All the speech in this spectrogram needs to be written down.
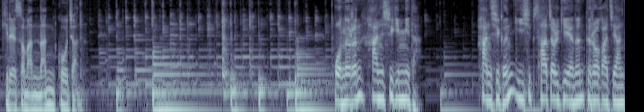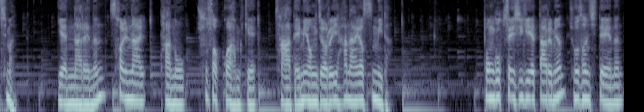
길에서 만난 고전 오늘은 한식입니다. 한식은 24절기에는 들어가지 않지만 옛날에는 설날, 단오, 추석과 함께 4대 명절의 하나였습니다. 동국세 시기에 따르면 조선시대에는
